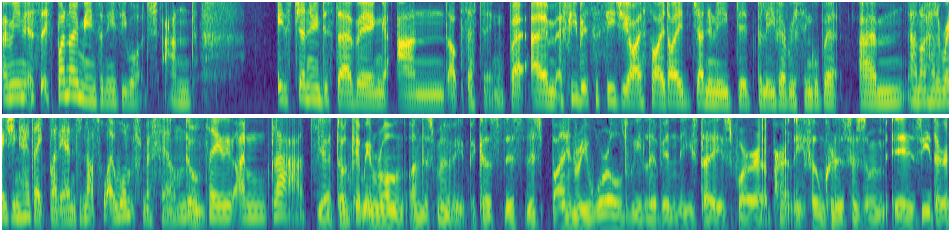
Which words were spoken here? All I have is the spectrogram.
I mean, it's, it's by no means an easy watch, and it's genuinely disturbing and upsetting. But um, a few bits of CGI aside, I genuinely did believe every single bit, um, and I had a raging headache by the end, and that's what I want from a film. Don't- so I'm glad. Yeah, don't get me wrong on this movie because this this binary world we live in these days, where apparently film criticism is either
